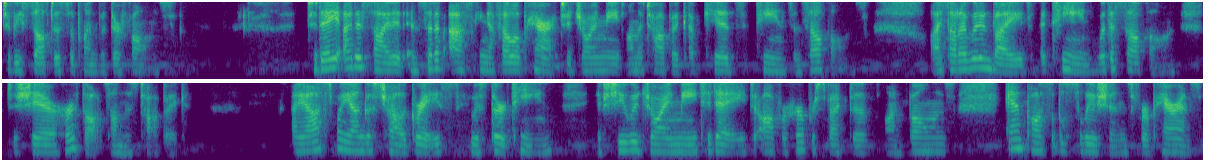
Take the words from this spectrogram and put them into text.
to be self disciplined with their phones. Today, I decided instead of asking a fellow parent to join me on the topic of kids, teens, and cell phones, I thought I would invite a teen with a cell phone to share her thoughts on this topic. I asked my youngest child, Grace, who is 13, if she would join me today to offer her perspective on phones and possible solutions for parents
